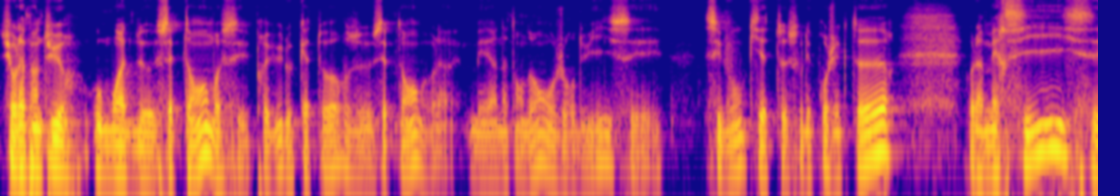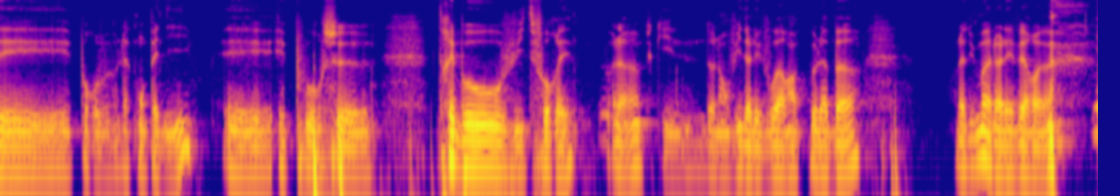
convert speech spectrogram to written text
sur la peinture au mois de septembre. C'est prévu le 14 septembre. Mais en attendant, aujourd'hui, c'est vous qui êtes sous les projecteurs. Voilà, merci. Pour la compagnie et, et pour ce très beau vide forêt voilà, ce qui donne envie d'aller voir un peu là-bas. On a du mal à aller vers, euh,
